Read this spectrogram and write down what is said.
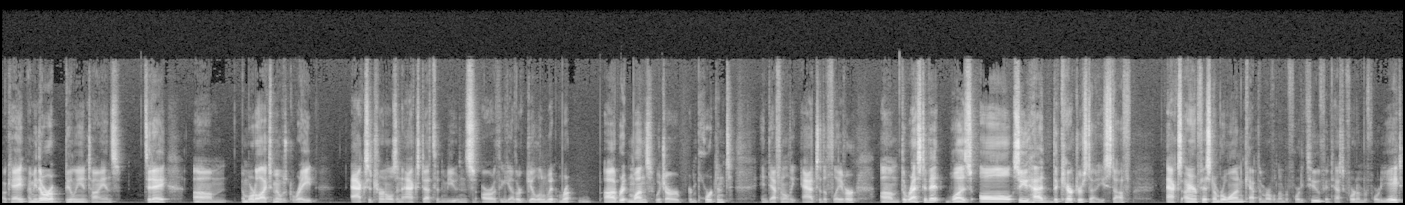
Okay, I mean there were a billion tie-ins today. Um, Immortal X Men was great. AXE Eternals and AXE Death to the Mutants are the other Gillen uh, written ones, which are important and definitely add to the flavor. Um, the rest of it was all so you had the character study stuff. AXE Iron Fist number one, Captain Marvel number 42, Fantastic Four number 48.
